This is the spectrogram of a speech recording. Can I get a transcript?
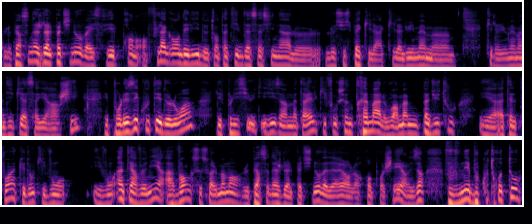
le personnage d'Al Pacino va essayer de prendre en flagrant délit de tentative d'assassinat le, le, suspect qu'il a, qu'il a lui-même, qu'il a lui-même indiqué à sa hiérarchie. Et pour les écouter de loin, les policiers utilisent un matériel qui fonctionne très mal, voire même pas du tout, et à tel point que donc ils vont ils vont intervenir avant que ce soit le moment. Le personnage de Al Pacino va d'ailleurs leur reprocher en disant vous venez beaucoup trop tôt.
